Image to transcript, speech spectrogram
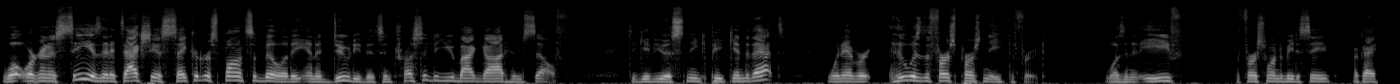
What we're going to see is that it's actually a sacred responsibility and a duty that's entrusted to you by God Himself to give you a sneak peek into that, whenever who was the first person to eat the fruit? Wasn't it Eve, the first one to be deceived? Okay.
